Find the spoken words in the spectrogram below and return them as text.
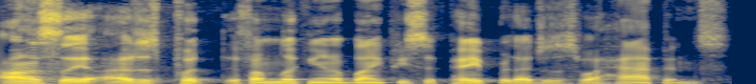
Honestly, I just put if I'm looking at a blank piece of paper, that's just what happens.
